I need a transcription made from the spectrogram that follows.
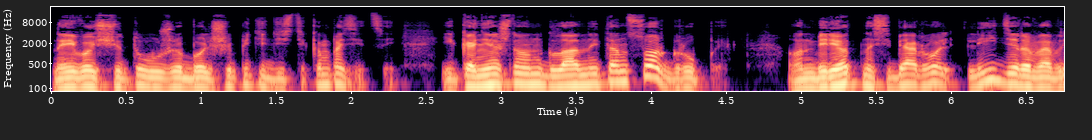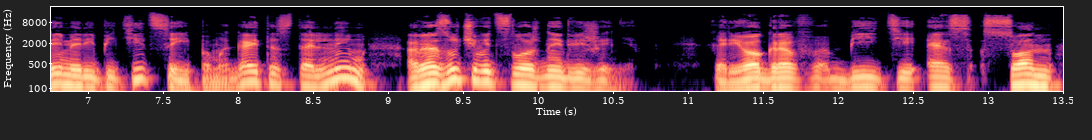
на его счету уже больше 50 композиций. И, конечно, он главный танцор группы. Он берет на себя роль лидера во время репетиции и помогает остальным разучивать сложные движения. Хореограф BTS Сон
